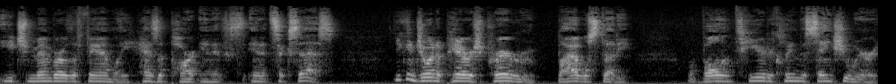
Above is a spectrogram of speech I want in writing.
each member of the family has a part in its, in its success. You can join a parish prayer group, Bible study, or volunteer to clean the sanctuary.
